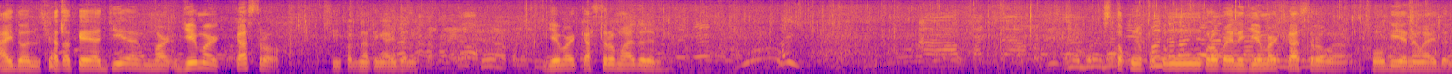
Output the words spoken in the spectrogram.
idol. Shoutout kay ah, GM, Mark, G. Mark Castro. Sipag nating idol. G. Mark Castro, mga idol. yan. Stock nyo po yung profile ni G. Mark Castro. Ma. Pogi yan ng idol.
